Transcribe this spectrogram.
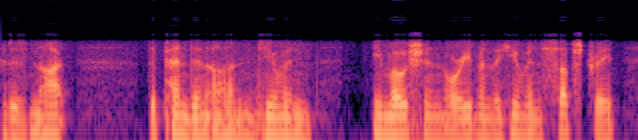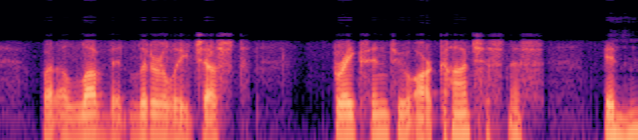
that is not dependent on human emotion or even the human substrate, but a love that literally just breaks into our consciousness. It mm-hmm.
